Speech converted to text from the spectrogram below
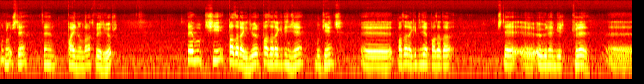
bunu işte senin payın olarak veriyor. Ve bu kişi pazara gidiyor. Pazara gidince bu genç e, pazara gidince pazarda işte e, övülen bir köle e,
